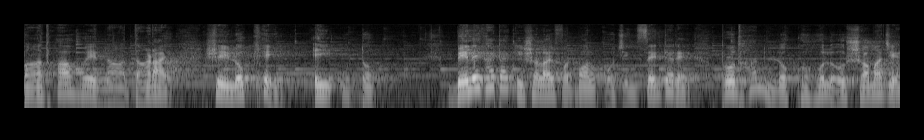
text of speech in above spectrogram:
বাঁধা হয়ে না দাঁড়ায় সেই লক্ষ্যেই এই উদ্যোগ। বেলেঘাটা কিশলয় ফুটবল কোচিং সেন্টারের প্রধান লক্ষ্য হল সমাজের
